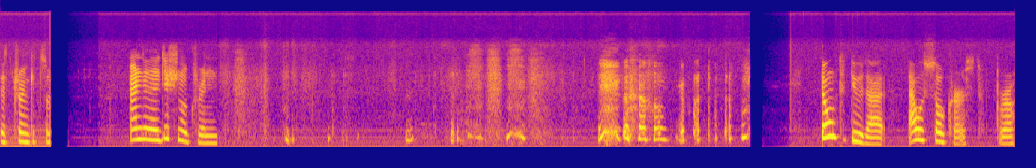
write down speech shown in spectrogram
Let's try and get some. And an additional cringe. oh god. Don't do that. That was so cursed, bro.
